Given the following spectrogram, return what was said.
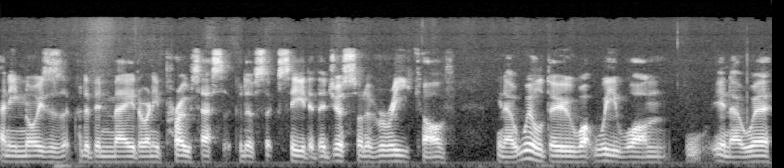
any noises that could have been made or any protests that could have succeeded. They just sort of reek of, you know, we'll do what we want. You know, we're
